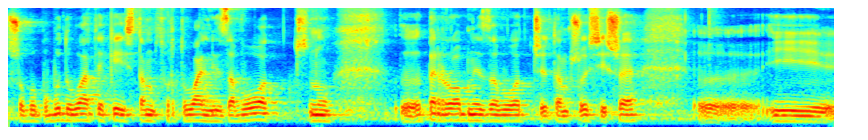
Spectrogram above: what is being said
щоб побудувати якийсь там сортувальний завод, ну, переробний завод чи там щось іще. Е, І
